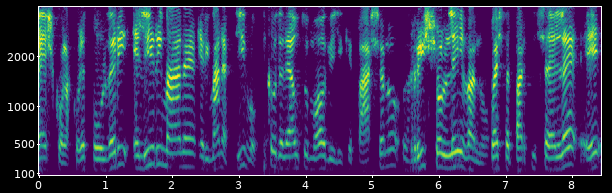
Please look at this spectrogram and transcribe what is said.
mescola con le polveri e lì rimane, e rimane attivo. delle automobili che passano risollevano queste particelle e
